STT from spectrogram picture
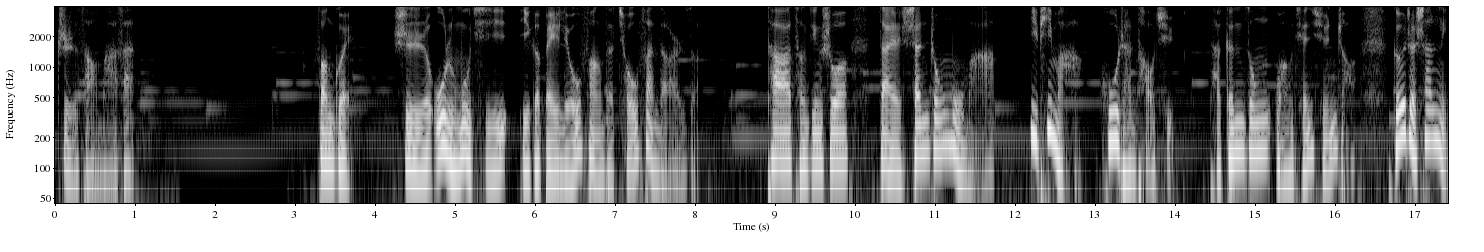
制造麻烦。方贵是乌鲁木齐一个被流放的囚犯的儿子，他曾经说，在山中牧马，一匹马忽然逃去，他跟踪往前寻找，隔着山岭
